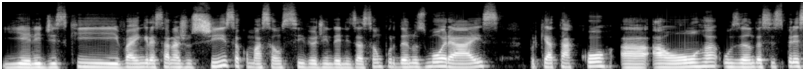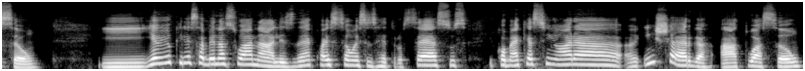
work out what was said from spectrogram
E ele diz que vai ingressar na justiça com uma ação civil de indenização por danos morais, porque atacou a, a honra usando essa expressão. E, e eu queria saber na sua análise, né, quais são esses retrocessos e como é que a senhora ah, enxerga a atuação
